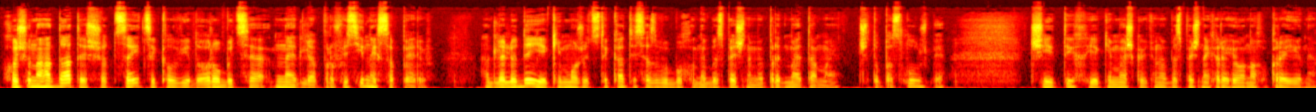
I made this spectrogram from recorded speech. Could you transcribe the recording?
Хочу нагадати, що цей цикл відео робиться не для професійних саперів, а для людей, які можуть стикатися з вибухонебезпечними предметами чи то по службі, чи тих, які мешкають у небезпечних регіонах України.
